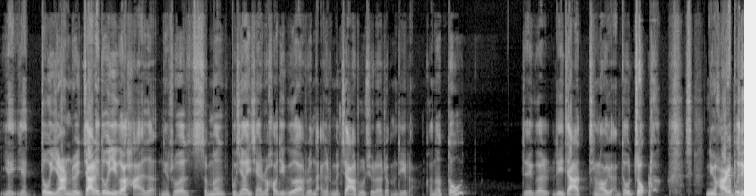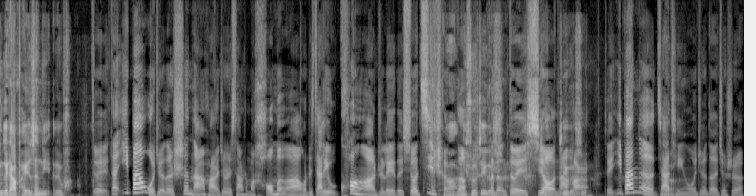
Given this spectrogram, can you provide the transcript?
也也都一样。你说家里都一个孩子，你说什么不像以前说好几个，说哪个什么嫁出去了怎么地了？可能都这个离家挺老远，都走了。女孩儿也不一定搁家陪着你，对吧？对，但一般我觉得生男孩就是像什么豪门啊，或者家里有矿啊之类的需要继承的，你说这个可能对需要男孩。对一般的家庭，我觉得就是，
